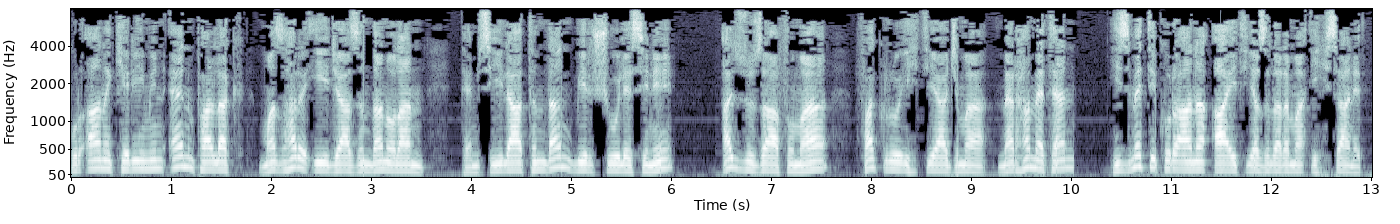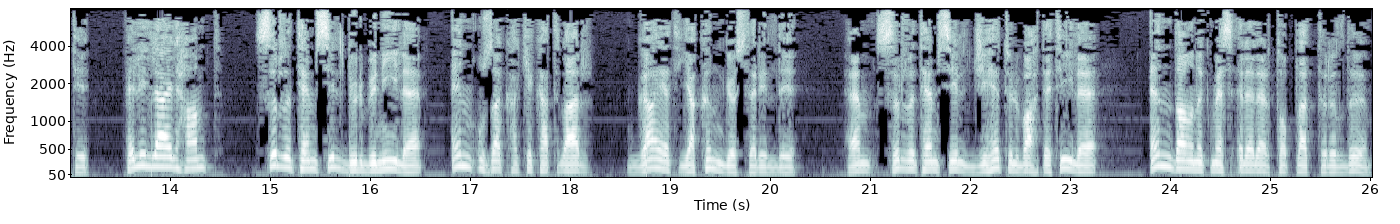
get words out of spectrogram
Kur'an-ı Kerim'in en parlak mazhar-ı icazından olan temsilatından bir şulesini azzu zafıma, fakru ihtiyacıma merhameten hizmeti Kur'an'a ait yazılarıma ihsan etti. Felillahil hamd sırrı temsil dürbünüyle en uzak hakikatlar gayet yakın gösterildi. Hem sırrı temsil cihetül vahdetiyle en dağınık meseleler toplattırıldı.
